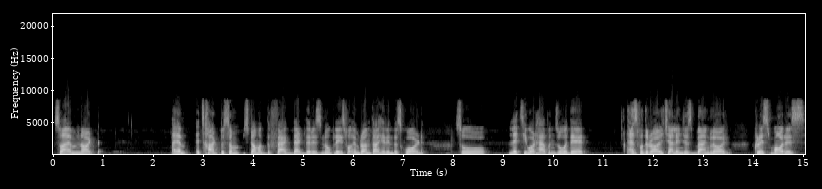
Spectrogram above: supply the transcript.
So I am not I am it's hard to some stomach the fact that there is no place for Imran Tahir in the squad. So let's see what happens over there. As for the Royal Challengers Bangalore, Chris Morris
